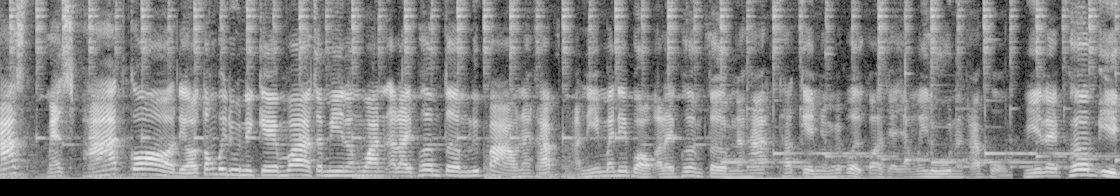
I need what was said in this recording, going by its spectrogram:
าสแมสพาสก็เดี๋ยวต้องไปดูในเกมว่าจะมีรางวัลอะไรเพิ่มเติมหรือเปล่านะครับอันนี้ไม่ได้บอกอะไรเพิ่มเติมนะฮะถ้าเกมยังไม่เปิดก็อาจจะยังไม่รู้นะครับผม มีอะไรเพิ่มอีก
